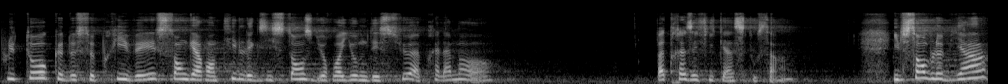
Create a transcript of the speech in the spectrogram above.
plutôt que de se priver sans garantie de l'existence du royaume des cieux après la mort. Pas très efficace tout ça. Il semble bien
